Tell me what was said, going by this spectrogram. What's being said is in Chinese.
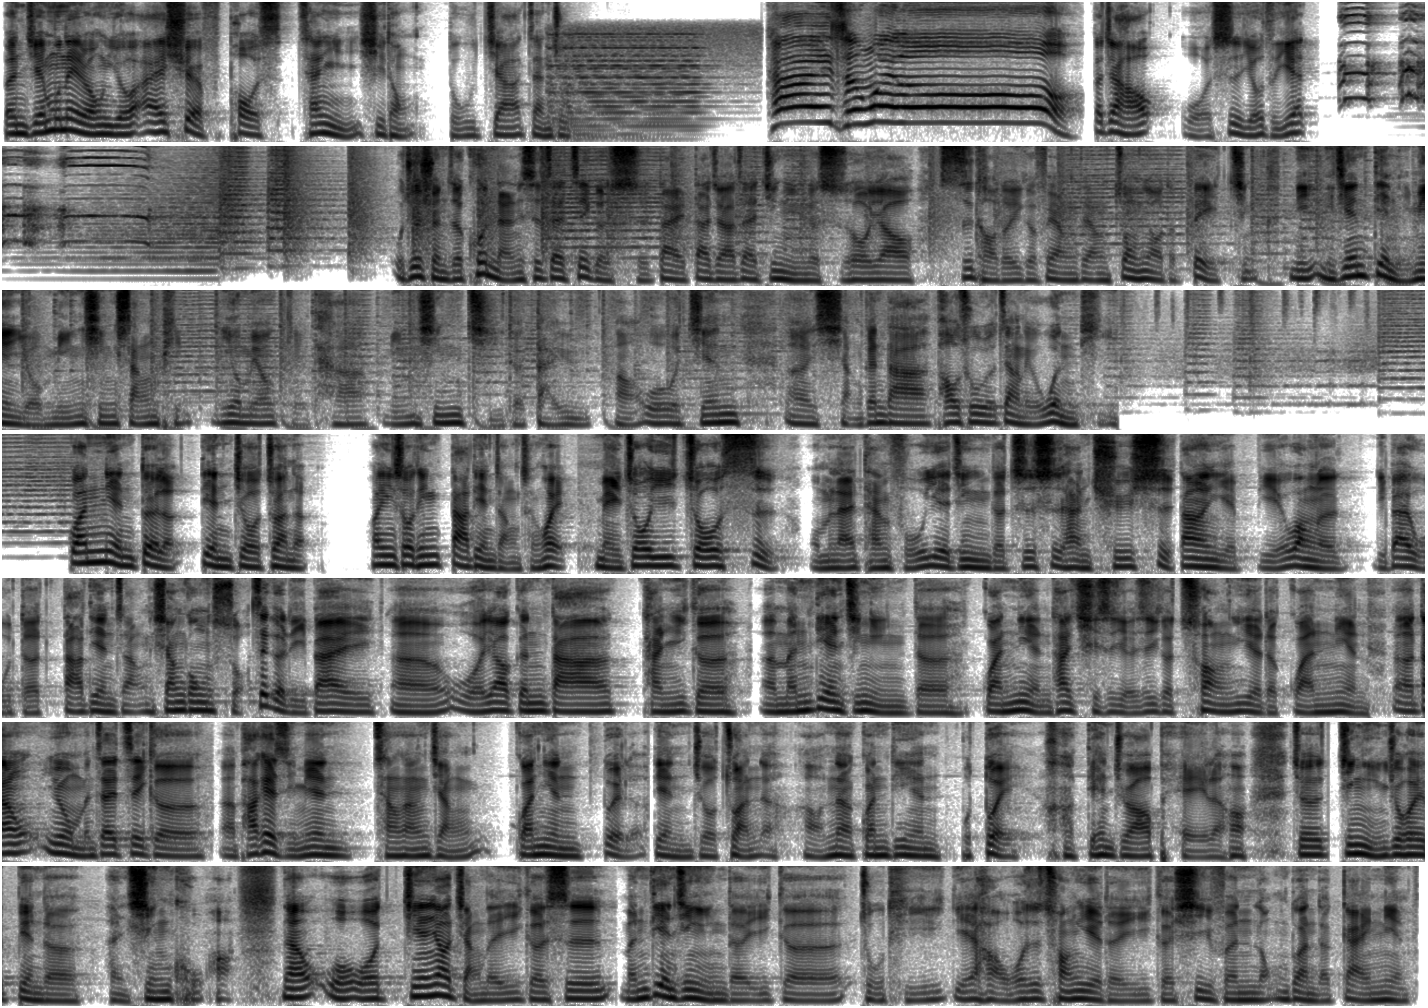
本节目内容由 iChef POS 餐饮系统独家赞助。开晨会喽！大家好，我是游子燕。我觉得选择困难是在这个时代，大家在经营的时候要思考的一个非常非常重要的背景。你你今天店里面有明星商品，你有没有给他明星级的待遇？啊，我我今天呃想跟大家抛出了这样的一个问题。观念对了，店就赚了。欢迎收听大店长晨会，每周一、周四我们来谈服务业经营的知识和趋势。当然，也别忘了礼拜五的大店长乡公所。这个礼拜，呃，我要跟大家谈一个呃门店经营的观念，它其实也是一个创业的观念。呃，当因为我们在这个呃 Podcast 里面常常讲。观念对了，店就赚了。好，那观念不对，店就要赔了哈。就是经营就会变得很辛苦哈。那我我今天要讲的一个是门店经营的一个主题也好，或是创业的一个细分垄断的概念。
